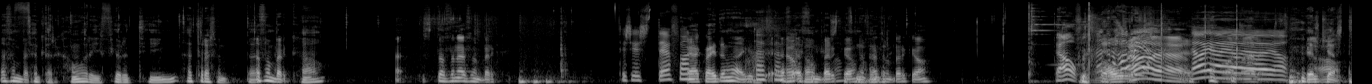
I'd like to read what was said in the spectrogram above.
Effenberg. Femberg, hann var í Fiorentina þetta er Femberg Effenberg. já, Staffan Effenberg. Þið séu Stefan. Eða hvað heitir hann það? ekki? Effenberg. Effenberg, já. Effenberg. Effenberg, já. Já, er. Já, já, já, já, já. vel gert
